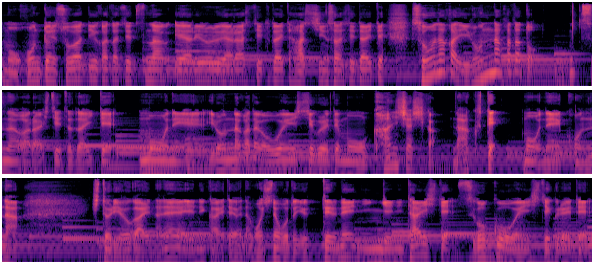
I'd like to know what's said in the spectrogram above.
もう本当にそうやっていう形でつなやいろいろやらせていただいて発信させていただいてその中でいろんな方とつながらせていただいてもうねいろんな方が応援してくれてもう感謝しかなくてもうねこんな独りよがりなね絵に描いたような餅のこと言ってるね人間に対してすごく応援してくれて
